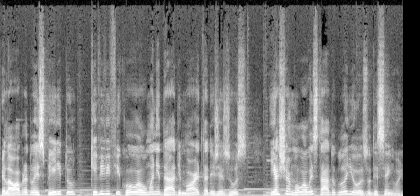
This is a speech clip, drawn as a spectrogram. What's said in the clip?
pela obra do Espírito que vivificou a humanidade morta de Jesus e a chamou ao estado glorioso de Senhor.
